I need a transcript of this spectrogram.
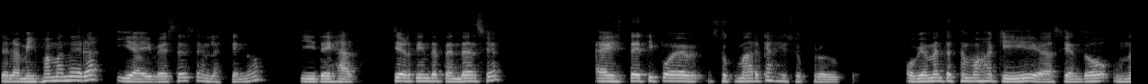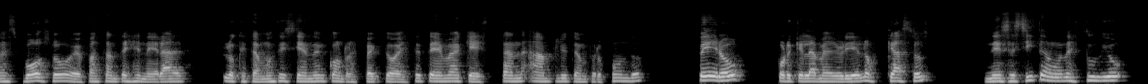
de la misma manera y hay veces en las que no y dejar cierta independencia a este tipo de submarcas y subproductos. Obviamente estamos aquí haciendo un esbozo, es bastante general lo que estamos diciendo en con respecto a este tema que es tan amplio y tan profundo, pero porque la mayoría de los casos necesitan un estudio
